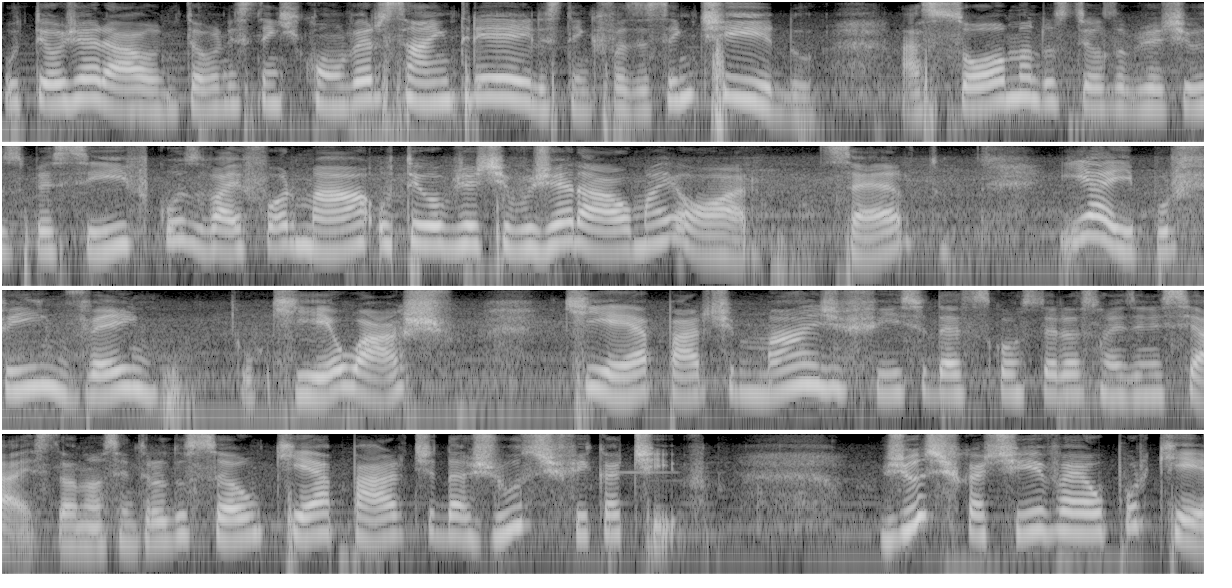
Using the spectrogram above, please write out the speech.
o teu geral, então eles têm que conversar entre eles, tem que fazer sentido. A soma dos teus objetivos específicos vai formar o teu objetivo geral maior, certo? E aí, por fim, vem o que eu acho que é a parte mais difícil dessas considerações iniciais da nossa introdução, que é a parte da justificativa. Justificativa é o porquê.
